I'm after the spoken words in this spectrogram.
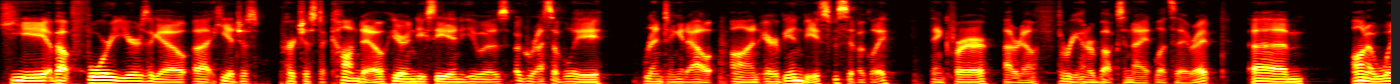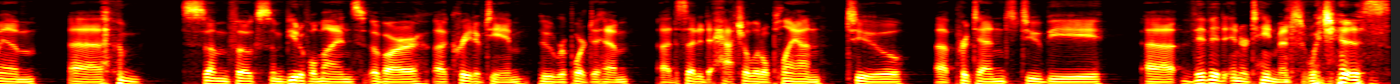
he about four years ago, uh, he had just purchased a condo here in DC, and he was aggressively renting it out on Airbnb specifically. Think for I don't know three hundred bucks a night, let's say, right? Um, on a whim, uh, some folks, some beautiful minds of our uh, creative team who report to him, uh, decided to hatch a little plan to uh, pretend to be uh, Vivid Entertainment, which is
